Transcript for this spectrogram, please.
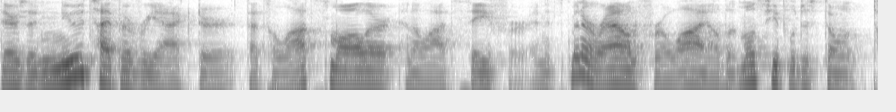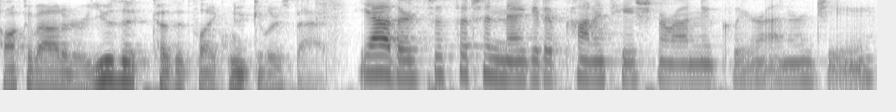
there's a new type of reactor that's a lot smaller and a lot safer. And it's been around for a while, but most people just don't talk about it or use it because it's like nuclear's bad. Yeah, there's just such a negative connotation around nuclear energy.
